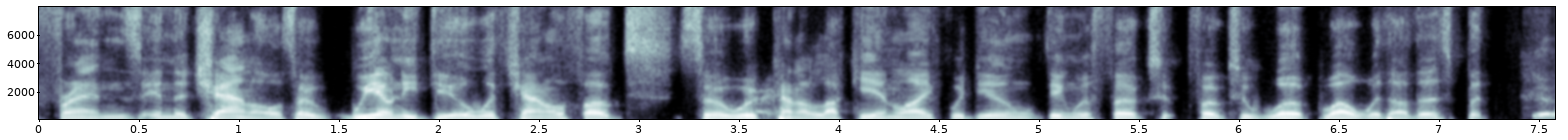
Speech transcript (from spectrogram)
friends in the channel, so we only deal with channel folks, so we're kind of lucky in life. We're dealing, dealing with folks folks who work well with others, but yep.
